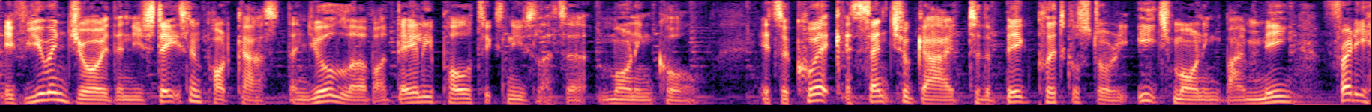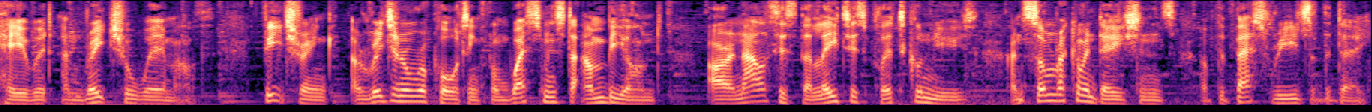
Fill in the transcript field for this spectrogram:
If you enjoy the New Statesman podcast, then you'll love our daily politics newsletter, Morning Call. It's a quick, essential guide to the big political story each morning by me, Freddie Hayward, and Rachel Wearmouth, featuring original reporting from Westminster and beyond, our analysis of the latest political news, and some recommendations of the best reads of the day.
